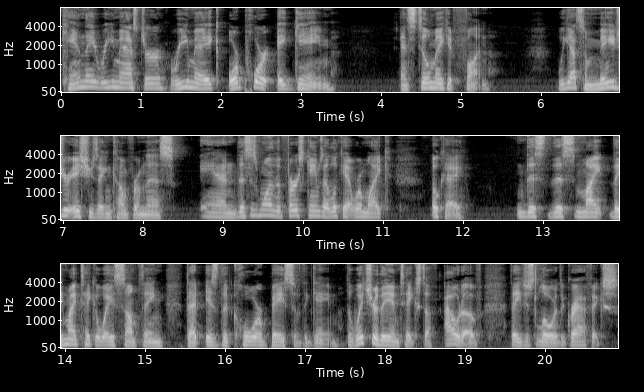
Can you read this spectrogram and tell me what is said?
Can they remaster, remake, or port a game and still make it fun? We got some major issues that can come from this. And this is one of the first games I look at where I'm like, okay, this this might they might take away something that is the core base of the game. The Witcher they didn't take stuff out of; they just lower the graphics.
